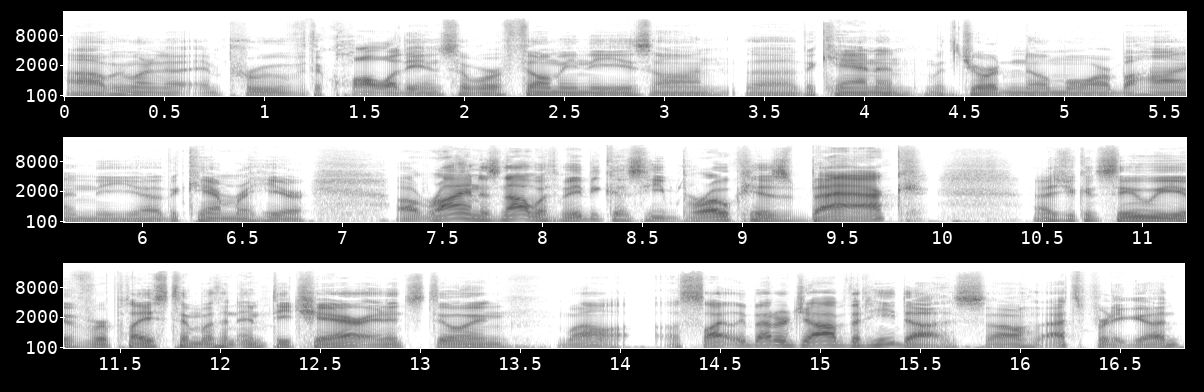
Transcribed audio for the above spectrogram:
Uh, we wanted to improve the quality, and so we're filming these on uh, the Canon with Jordan No More behind the uh, the camera here. Uh, Ryan is not with me because he broke his back. As you can see, we have replaced him with an empty chair, and it's doing, well, a slightly better job than he does. So that's pretty good.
